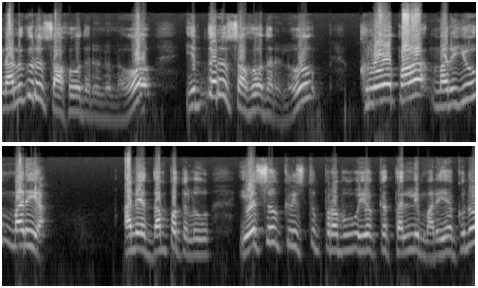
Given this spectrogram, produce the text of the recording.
నలుగురు సహోదరులలో ఇద్దరు సహోదరులు క్లోప మరియు మరియా అనే దంపతులు యేసుక్రీస్తు ప్రభువు యొక్క తల్లి మరియకును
